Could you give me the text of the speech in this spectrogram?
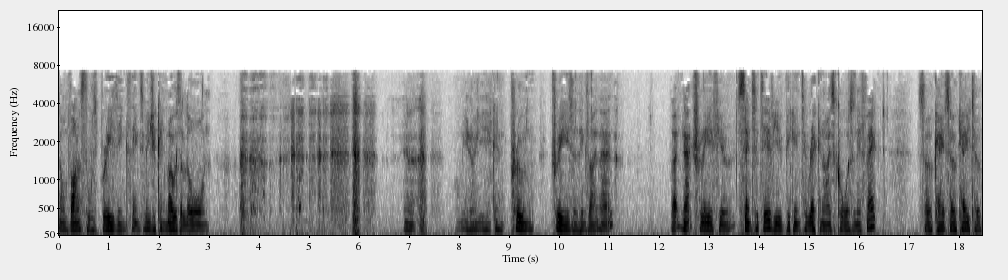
Non-violence towards breathing things it means you can mow the lawn. yeah you know, you can prune trees and things like that. But naturally, if you're sensitive, you begin to recognize cause and effect. So okay, it's okay to,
